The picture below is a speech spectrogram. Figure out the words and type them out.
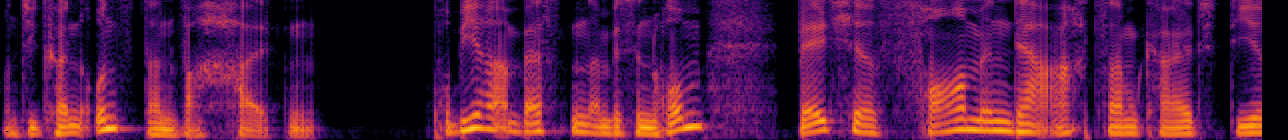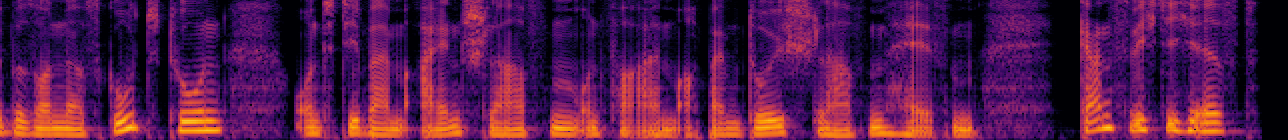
und die können uns dann wach halten. Probiere am besten ein bisschen rum, welche Formen der Achtsamkeit dir besonders gut tun und dir beim Einschlafen und vor allem auch beim Durchschlafen helfen. Ganz wichtig ist,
